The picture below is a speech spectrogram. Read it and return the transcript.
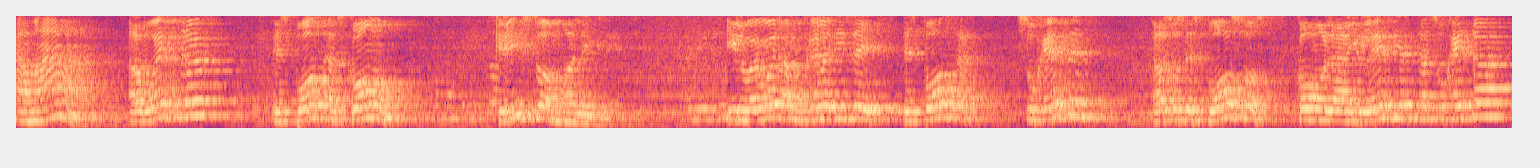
Amad a vuestras esposas. ¿Cómo? Cristo amó a la iglesia. Y luego a la mujer le dice, esposas, sujétense a sus esposos, como la iglesia está sujeta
